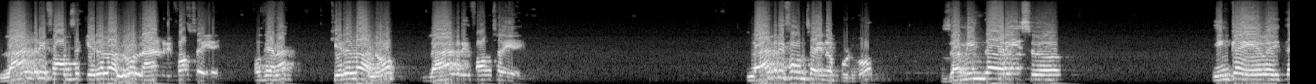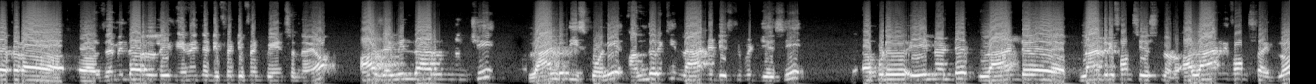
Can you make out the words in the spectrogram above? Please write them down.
ల్యాండ్ రిఫార్మ్స్ కేరళలో ల్యాండ్ రిఫార్మ్స్ అయ్యాయి. ఓకేనా? కేరళలో ల్యాండ్ రిఫార్మ్స్ అయ్యాయి. ల్యాండ్ రిఫార్మ్స్ అయినప్పుడు జమీందారీస్ ఇంకా ఏవైతే అక్కడ జమీందారులు ఏవైతే డిఫరెంట్ డిఫరెంట్ పెయింట్స్ ఉన్నాయో ఆ జమీందారు నుంచి ల్యాండ్ తీసుకొని అందరికి ల్యాండ్ డిస్ట్రిబ్యూట్ చేసి అప్పుడు ఏంటంటే ల్యాండ్ ల్యాండ్ రిఫార్మ్స్ చేస్తున్నారు. ఆ ల్యాండ్ రిఫార్మ్స్ టైంలో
